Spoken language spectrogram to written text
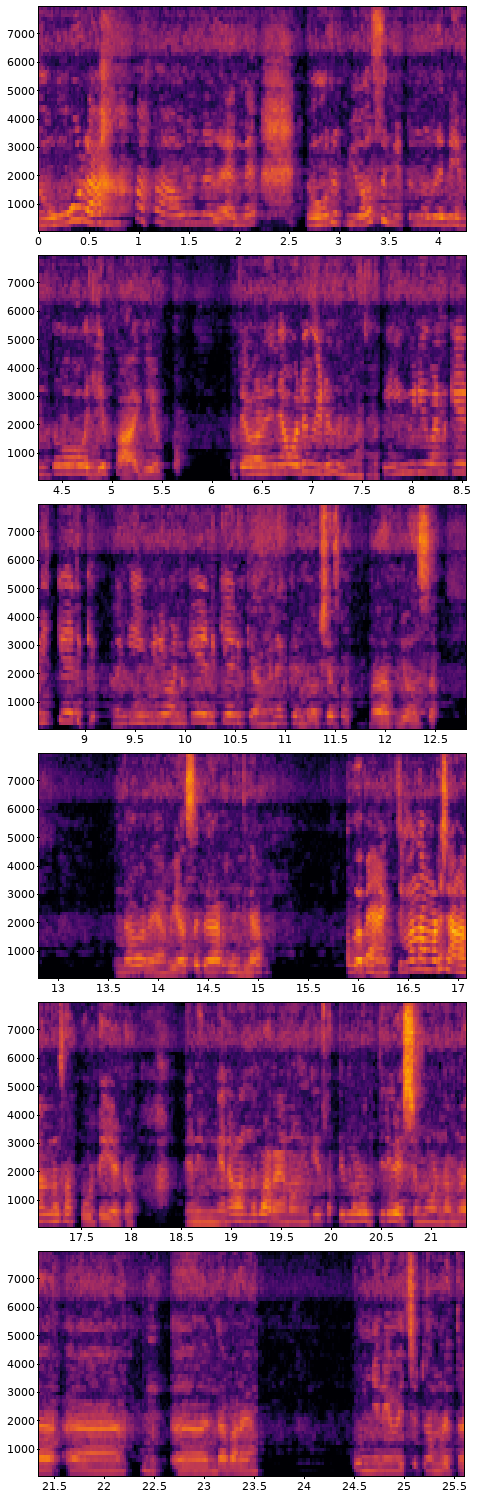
നൂറാവുന്നത് തന്നെ. നൂറ് വ്യൂസ് കിട്ടുന്നത് തന്നെ എന്തോ വലിയ ഭാഗ്യം ഇപ്പം. സത്യം പറഞ്ഞു ഞാൻ ഒരു വീഡിയോ സിനിമ അപ്പോൾ ഈ വീഡിയോ വൺ കെ അടിക്കായിരിക്കും അല്ലെങ്കിൽ ഈ വീഡിയോ വൺ കെ അടിക്കായിരിക്കും അങ്ങനെയൊക്കെ ഉണ്ട്. പക്ഷെ വ്യൂസ് എന്താ പറയുക വ്യൂസ് കയറുന്നില്ല അപ്പോൾ മാക്സിമം നമ്മുടെ ചാനലിന് സപ്പോർട്ട് ചെയ്യട്ടോ ഞാൻ ഇങ്ങനെ വന്ന് പറയണമെങ്കിൽ സത്യം പറഞ്ഞാൽ ഒത്തിരി വിഷമമുണ്ട്. നമ്മൾ എന്താ പറയുക കുഞ്ഞിനെ വെച്ചിട്ട് നമ്മൾ ഇത്ര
